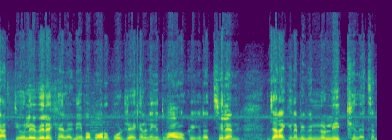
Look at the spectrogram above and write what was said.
জাতীয় লেভেলে খেলেনি বা বড় পর্যায়ে খেলেনি, কিন্তু ভালো ক্রিকেটার ছিলেন, যারা কিনা বিভিন্ন লিগ খেলেছেন।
